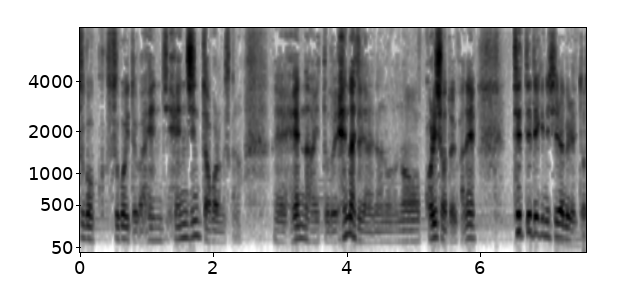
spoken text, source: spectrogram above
すごくすごいというか変人変人って怒りますから、えー、変な人と変な人じゃないなあのの凝り性というかね徹底的に調べる人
